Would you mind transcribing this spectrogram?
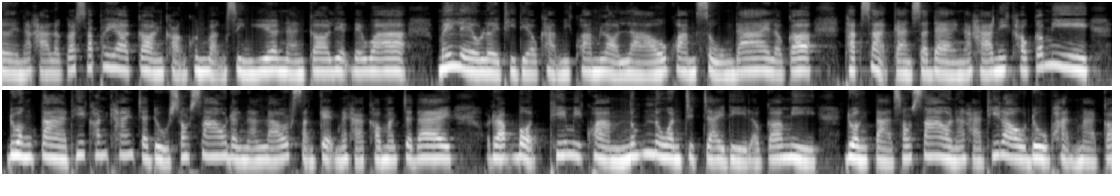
เลยนะคะ แล้วก็ทรัพยากรของคุณหวังซิงเย่นั้นก็เรียกได้ว่าไม่เลวเลยทีเดียวค่ะ มีความหล่อเหลาความสูงได้ แล้วก็ทักษะการแสดงนะคะ นี่เขาก็มีดวงตาที่ค่อนข้างจะดูเศร้าๆ ดังนั้นแล้วสังเกตไหมคะ เขามักจะได้รับบทที่มีความนุ่มนวลจิตใจดี แล้วก็มีดวงตาเศร้าๆนะคะ ที่เราดูผ่านมาก็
